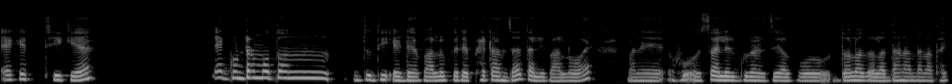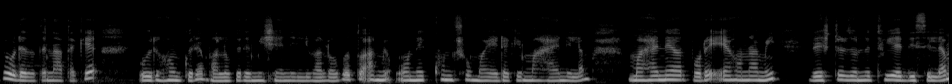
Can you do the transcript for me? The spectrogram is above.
একের থেকে এক ঘণ্টার মতন যদি এটা ভালো করে ফেটান যায়, তাহলে ভালো হয়। মানে চাইলের গুঁড়ার যে অল্প দলা দলা দানা দানা থাকে ওটা যাতে না থাকে ওই রকম করে ভালো করে মিশিয়ে নিলে ভালো হবে। তো আমি অনেকক্ষণ সময় এটাকে মাহায় নিলাম। মাহায় নেওয়ার পরে এখন আমি রেস্টের জন্য থুয়ে দিছিলাম।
